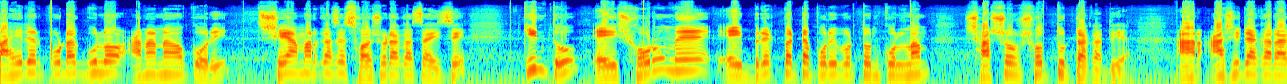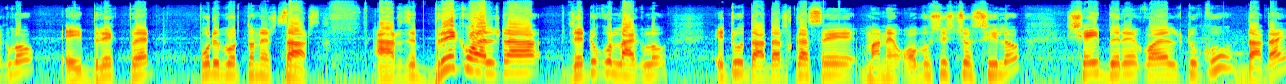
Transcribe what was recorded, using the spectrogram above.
বাহিরের প্রোডাক্টগুলো আনা নেওয়া করি, সে আমার কাছে ছয়শো টাকা চাইছে। কিন্তু এই শোরুমে এই ব্রেক প্যাডটা পরিবর্তন করলাম সাতশো সত্তর টাকা দিয়ে। আর আশি টাকা রাখল এই ব্রেক প্যাড পরিবর্তনের চার্জ। আর যে ব্রেক অয়েলটা যেটুকু লাগল একটু দাদার কাছে মানে অবশিষ্ট ছিল, সেই ব্রেক অয়েলটুকু দাদাই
